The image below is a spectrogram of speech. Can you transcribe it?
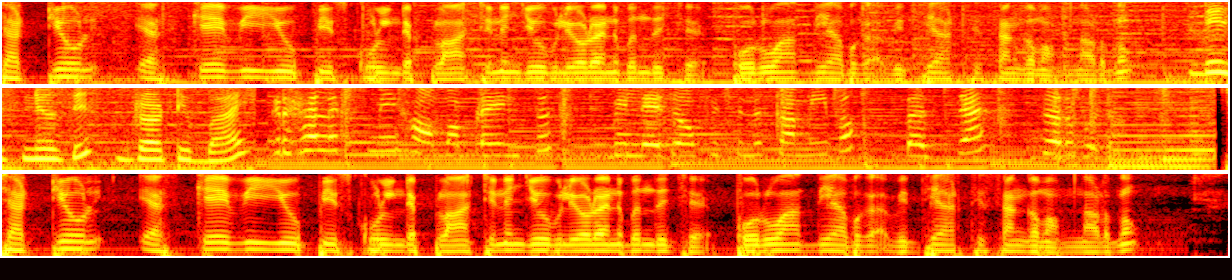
Chattyol S K V U P സ്കൂളിന്റെ platinum ജൂബിലിയോടനുബന്ധിച്ച് പൂർവാധ്യാപക വിദ്യാർത്ഥി സംഗമം നടന്നു. This news is brought to you by Grihalakshmi home appliances village ഓഫീസിന് സമീപം bus stand Cherupuzha. Chattyol S K V U P സ്കൂളിന്റെ പ്ലാറ്റിനം ജൂബിലിയോടനുബന്ധിച്ച് പൂർവാധ്യാപക വിദ്യാർത്ഥി സംഗമം നടന്നു.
